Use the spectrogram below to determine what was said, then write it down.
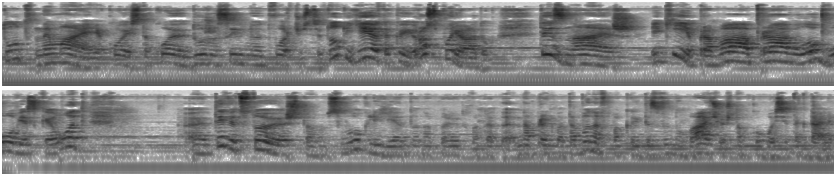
тут немає якоїсь такої дуже сильної творчості. Тут є такий розпорядок. Ти знаєш, які є права, правила, обов'язки. От е, ти відстоюєш там свого клієнта, наприклад, наприклад, або навпаки, ти звинувачуєш там когось і так далі.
